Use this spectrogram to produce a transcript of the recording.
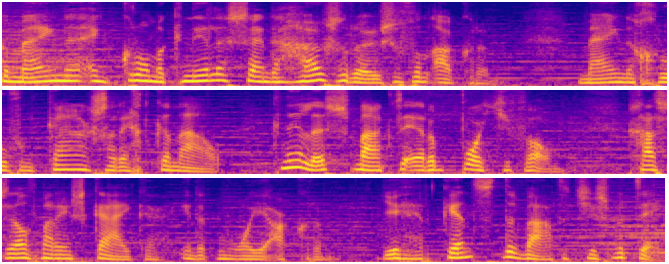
Mankemijnen en kromme knilles zijn de huisreuzen van Akrum. Mijnen groef een kaarsrecht kanaal. Knilles maakte er een potje van. Ga zelf maar eens kijken in het mooie Akrum. Je herkent de watertjes meteen.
